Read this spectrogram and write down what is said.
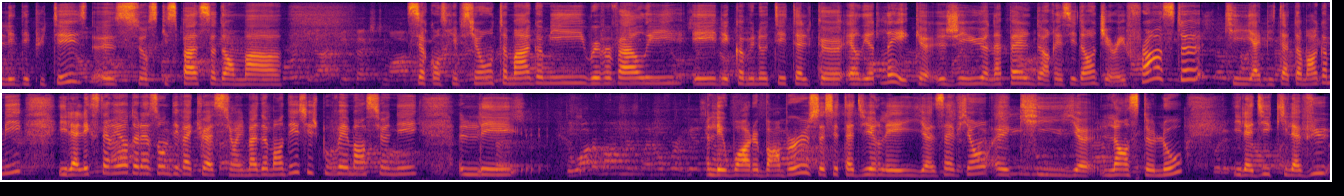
les députés euh, sur ce qui se passe dans ma circonscription, Tomagami, River Valley et des communautés telles que Elliott Lake. J'ai eu un appel d'un résident, Jerry Frost, qui habite à Tomagami. Il est à l'extérieur de la zone d'évacuation. Il m'a demandé si je pouvais mentionner les les water bombers, c'est-à-dire les avions euh, qui euh, lancent de l'eau. Il a dit qu'il a vu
